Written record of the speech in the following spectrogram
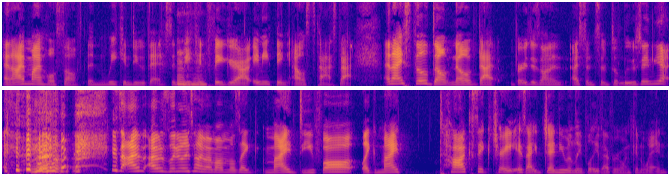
and I'm my whole self, then we can do this and mm-hmm. we can mm-hmm. figure out anything else past that. And I still don't know if that verges on a, a sense of delusion yet. Cuz I I was literally telling my mom I was like my default, like my toxic trait is I genuinely believe everyone can win.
